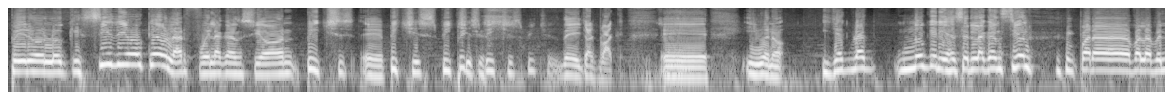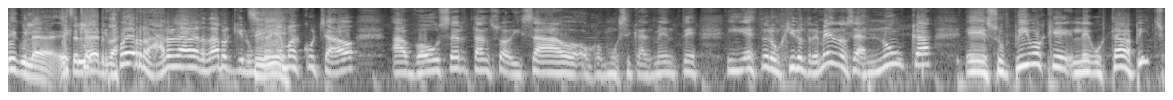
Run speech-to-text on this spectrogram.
pero lo que sí dio que hablar fue la canción Peaches, eh, Peaches, Peaches, Peaches. Peaches, Peaches, de Jack Black. Eh, y bueno, y Jack Black no quería hacer la canción para, para la película, esa es, Es la que verdad. Fue raro, la verdad, porque nunca Sí. habíamos escuchado a Bowser tan suavizado o con musicalmente. Y esto era un giro tremendo. O sea, nunca eh, supimos que le gustaba Peach.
